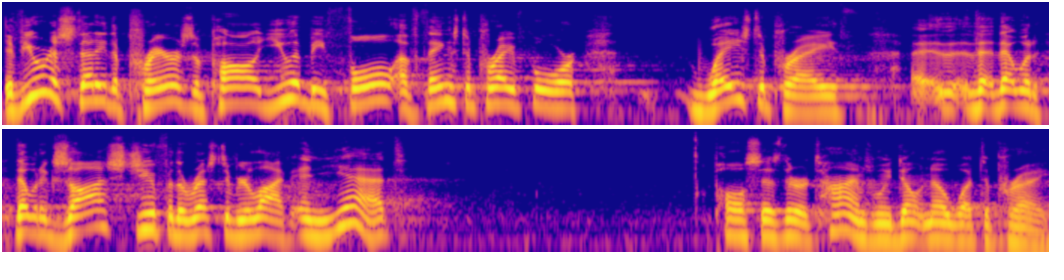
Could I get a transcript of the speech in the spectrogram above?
If you were to study the prayers of Paul, you would be full of things to pray for, ways to pray uh, that, that, would, that would exhaust you for the rest of your life. And yet, Paul says there are times when we don't know what to pray.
